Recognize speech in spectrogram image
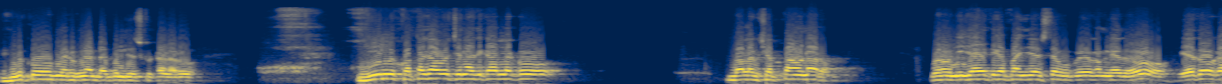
ఎందుకు మెరుగున డబ్బులు తీసుకుంటున్నారు? వీళ్ళు కొత్తగా వచ్చిన అధికారులకు వాళ్ళకు చెప్తా ఉన్నారు. మనం నిజాయితీగా పనిచేస్తే ఉపయోగం లేదు. ఏదో ఒక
